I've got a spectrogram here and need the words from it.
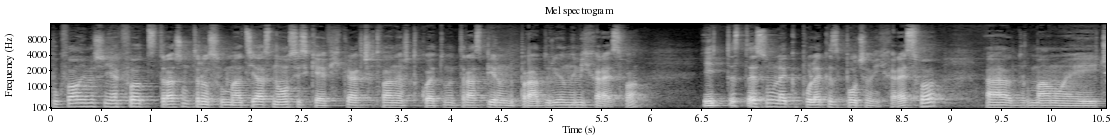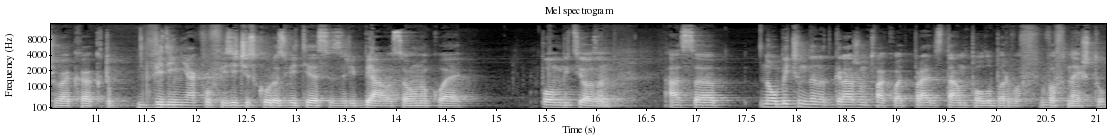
буквално имаше някаква страшна трансформация. Аз много се скефих, казах, че това е нещо, което не трябва да спирам да правя, дори да не ми харесва. И естествено, лека по лека започва да ми харесва. А, нормално е и човека, като види някакво физическо развитие, се зарибява, особено ако е по-амбициозен. Аз а, много обичам да надграждам това, което прави, да ставам по-добър в, в нещо.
